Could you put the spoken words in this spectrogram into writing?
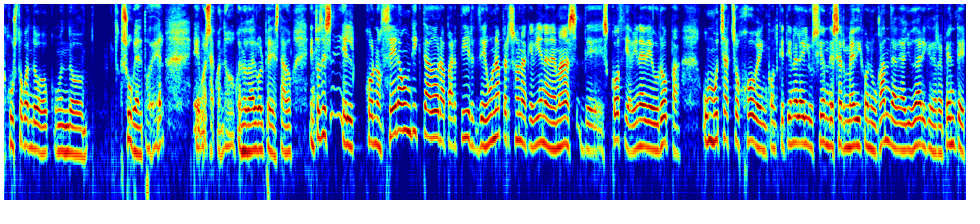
justo cuando, cuando sube al poder, eh, o sea, cuando, cuando da el golpe de Estado. Entonces, el conocer a un dictador a partir de una persona que viene además de Escocia, viene de Europa, un muchacho joven con que tiene la ilusión de ser médico en Uganda, de ayudar y que de repente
